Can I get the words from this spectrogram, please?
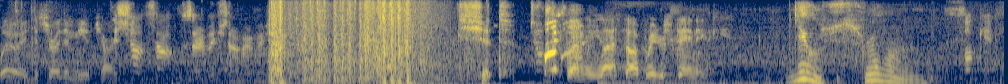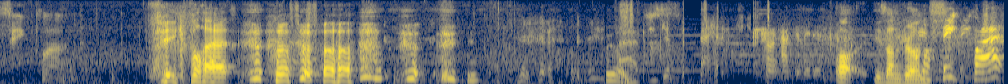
Wait, wait, destroy the mute charge. Just shut up, shut up. Just everybody shut up, everybody shut up. Shit. Friendly, last operator standing. You mm, Fucking fake plat. fake flat. Oh, he's on I'm a drones. fake flat.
